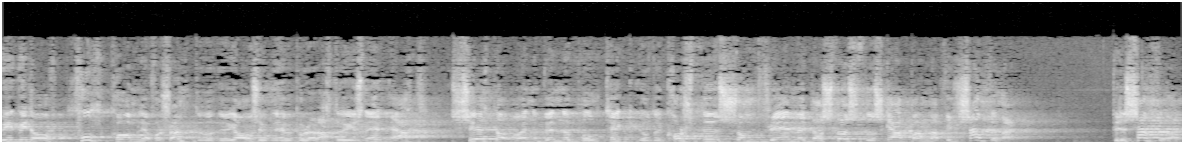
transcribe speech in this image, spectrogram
Vi vi då fullkomliga försant och jag söker hur på rätt och just ner att sätta en vinnerpolitik och det kostar som främmer det största skapande för samhället. För det samhället.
